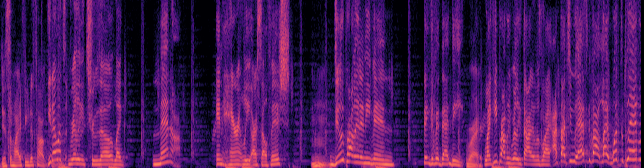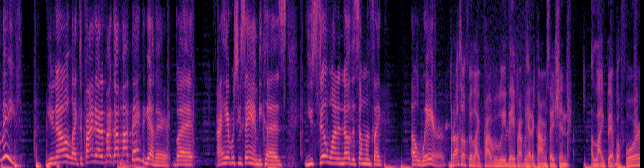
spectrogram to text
Just somebody for you to talk. You to. know what's really true though? Like men are inherently are selfish. Mm, Dude probably didn't even think of it that deep. right. Like he probably really thought it was like, I thought you would ask about like what's the plan for me? you know, like to find out if I got my thing together. But I hear what she's saying because you still want to know that someone's like aware. But I also feel like probably they probably had a conversation like that before,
